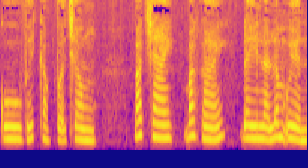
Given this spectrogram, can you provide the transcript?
cô với cặp vợ chồng. Bác trai, bác gái, đây là Lâm Uyển.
